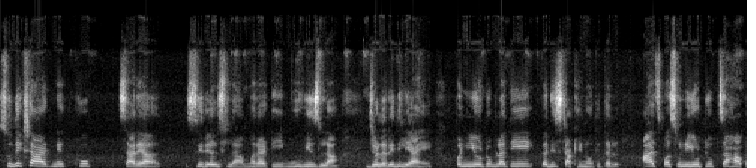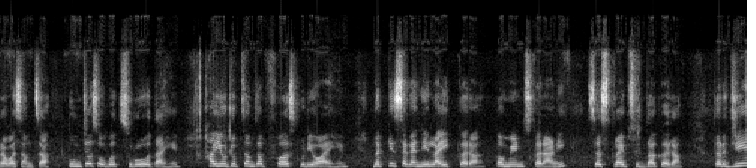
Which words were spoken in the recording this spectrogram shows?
सुदीक्षा आर्टने खूप साऱ्या सिरियल्सला मराठी मूव्हीजला ज्वेलरी दिली आहे. पण यूट्यूबला ती कधीच टाकली नव्हती. तर आजपासून यूट्यूबचा हा प्रवास आमचा तुमच्यासोबत सुरू होत आहे. हा यूट्यूबचा आमचा फर्स्ट व्हिडिओ आहे. नक्कीच सगळ्यांनी लाईक करा कमेंट्स करा आणि सबस्क्राईबसुद्धा करा. तर जी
